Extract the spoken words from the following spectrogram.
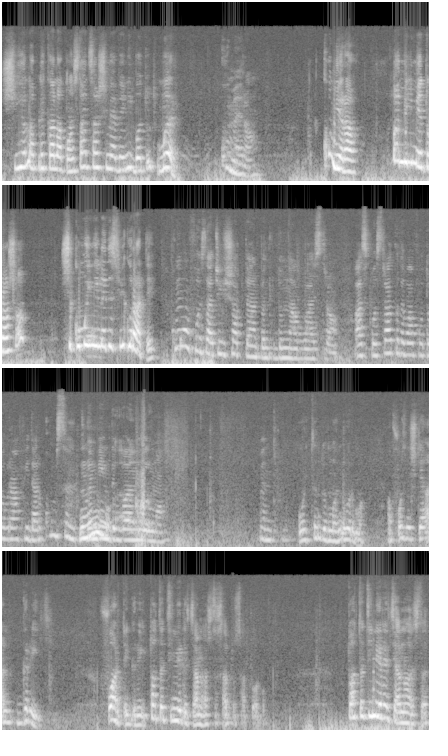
și el a plecat la Constanța și mi-a venit bătut măr. Cum era? Cum era? La milimetru așa și cu mâinile desfigurate. Cum au fost acei șapte ani pentru dumneavoastră? Ați păstrat câteva fotografii, dar cum sunt Nu. gândindu-vă în urmă? Pentru... Uitându-mă în urmă, au fost niște ani grei, foarte grei. Toată tinerețea noastră s-a dus acolo. Toată tinerețea noastră.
